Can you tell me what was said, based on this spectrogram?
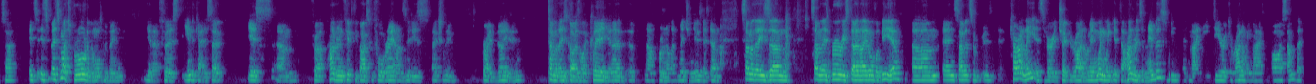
So it's it's it's much broader than what we've been, you know, first indicated. So yes, um, for 150 bucks for four rounds, it is actually great value. Some of these guys like Claire, you know, uh, no, I'm probably not going to mention you, but um, some of these um, some of these breweries donate all the beer, um, and so it's a, currently it's very cheap to run. I mean, when we get to hundreds of members, we it may be dearer to run, and we may have to buy some. But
